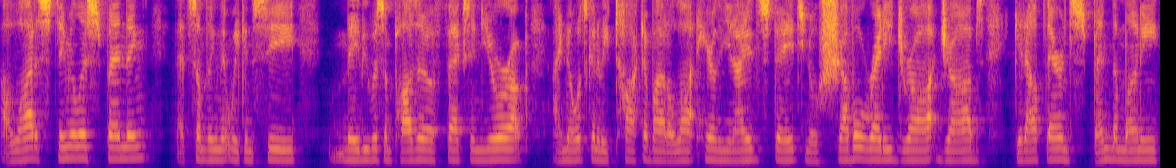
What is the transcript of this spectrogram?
a lot of stimulus spending. That's something that we can see maybe with some positive effects in Europe. I know it's going to be talked about a lot here in the United States. You know, shovel ready draw jobs, get out there and spend the money,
